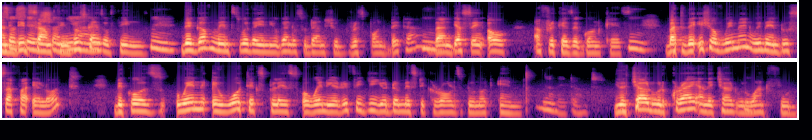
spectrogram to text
And did something, those kinds of things, Mm. the governments, whether in Uganda or Sudan, should respond better Mm. than just saying, oh, Africa is a gone case. Mm. But the issue of women, women do suffer a lot because when a war takes place or when you're a refugee, your domestic roles do not end. No, they don't. The child will cry and the child will Mm. want food.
